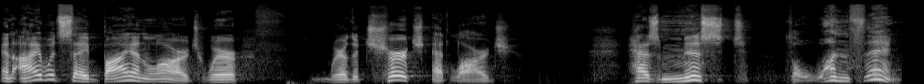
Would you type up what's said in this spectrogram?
And I would say, by and large, where, where the church at large has missed the one thing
